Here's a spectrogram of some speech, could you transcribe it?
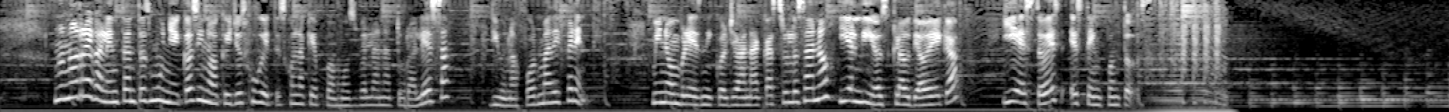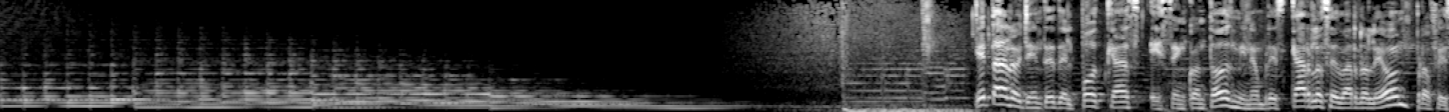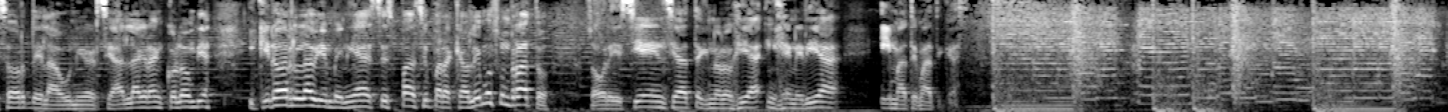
no nos regalen tantas muñecas sino aquellos juguetes con los que podamos ver la naturaleza de una forma diferente. Mi nombre es Nicole Joana Castro Lozano y el mío es Claudia Vega y esto es Estén con Todos. ¿Qué tal oyentes del podcast? Estén con todos. Mi nombre es Carlos Eduardo León, profesor de la Universidad La Gran Colombia y quiero darle la bienvenida a este espacio para que hablemos un rato sobre ciencia, tecnología, ingeniería y matemáticas.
